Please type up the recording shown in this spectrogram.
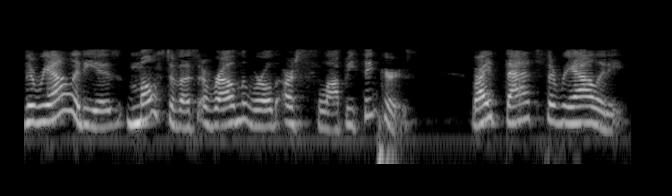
The reality is most of us around the world are sloppy thinkers, right? That's the reality.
